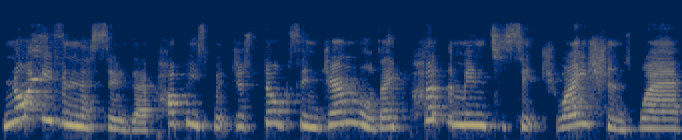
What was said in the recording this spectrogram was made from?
not even necessarily their puppies, but just dogs in general, they put them into situations where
